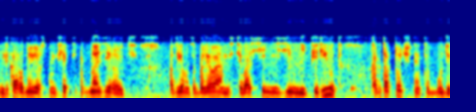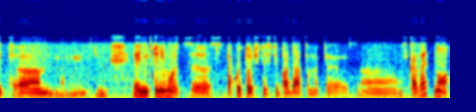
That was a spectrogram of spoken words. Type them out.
для коронавирусной инфекции прогнозируется подъем заболеваемости в осенне-зимний период. Когда точно это будет, э, никто не может э, с такой точностью по датам это э, сказать, но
